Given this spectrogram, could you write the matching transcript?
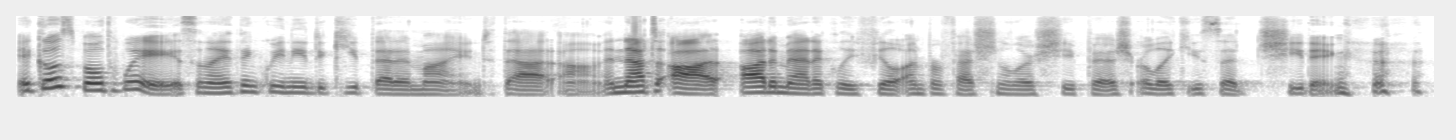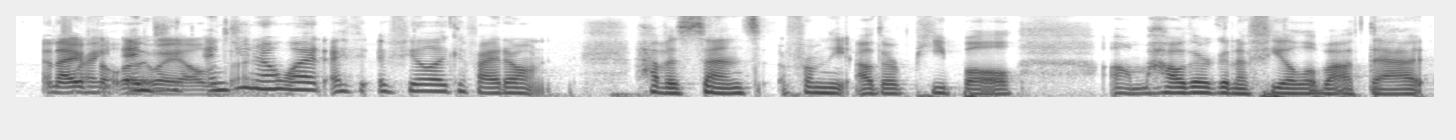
it goes both ways. And I think we need to keep that in mind that, um, and not to au- automatically feel unprofessional or sheepish or, like you said, cheating. and I felt that and way you- all the and time. you know what? I, th- I feel like if I don't have a sense from the other people um, how they're going to feel about that,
